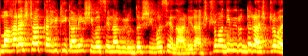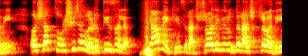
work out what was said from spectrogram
महाराष्ट्रात काही ठिकाणी शिवसेना विरुद्ध शिवसेना आणि राष्ट्रवादी विरुद्ध राष्ट्रवादी अशा चुरशीच्या लढती झाल्या. त्यापैकीच राष्ट्रवादी विरुद्ध राष्ट्रवादी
